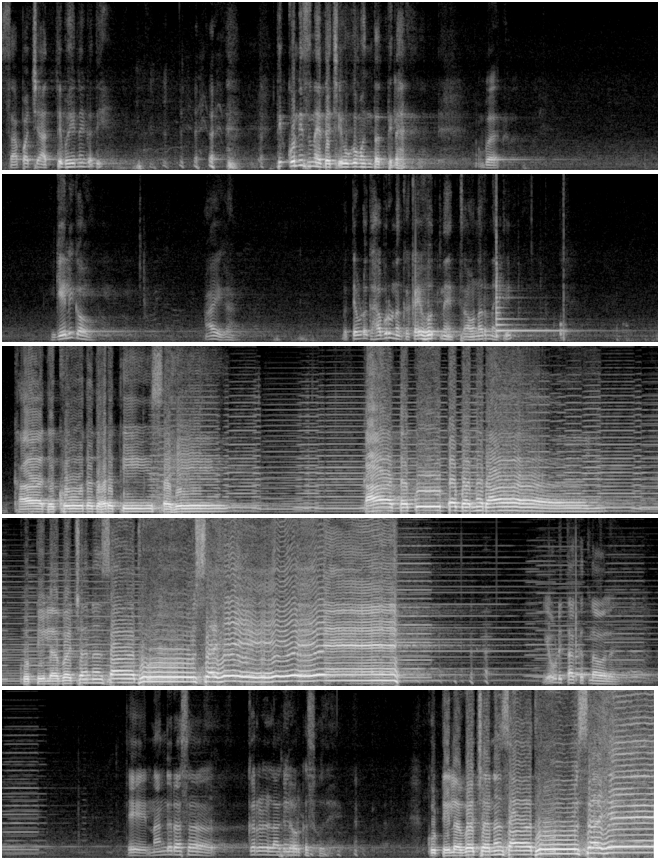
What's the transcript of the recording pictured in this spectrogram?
सापाची आत्ते बहीण आहे का ती? ती कोणीच नाही त्याची उग म्हणतात तिला. बर. गेली का हो? आहे का? तेवढं घाबरू नका काही होत नाही चावणार नाही ती. खाद खोद धरती सहे। काटकूट बनराय कुटिल वचन साधू सहे। एवढी ताकद लावायला ते नांगर असा करळ लागल्यावर कसं होते कुटिल वचन साधू सहे।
